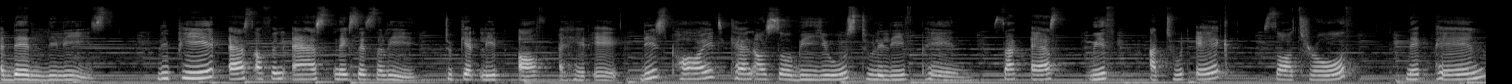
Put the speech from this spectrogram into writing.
and then release. Repeat as often as necessary to get rid of a headache. This point can also be used to relieve pain, such as with a toothache, sore throat, neck pain,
